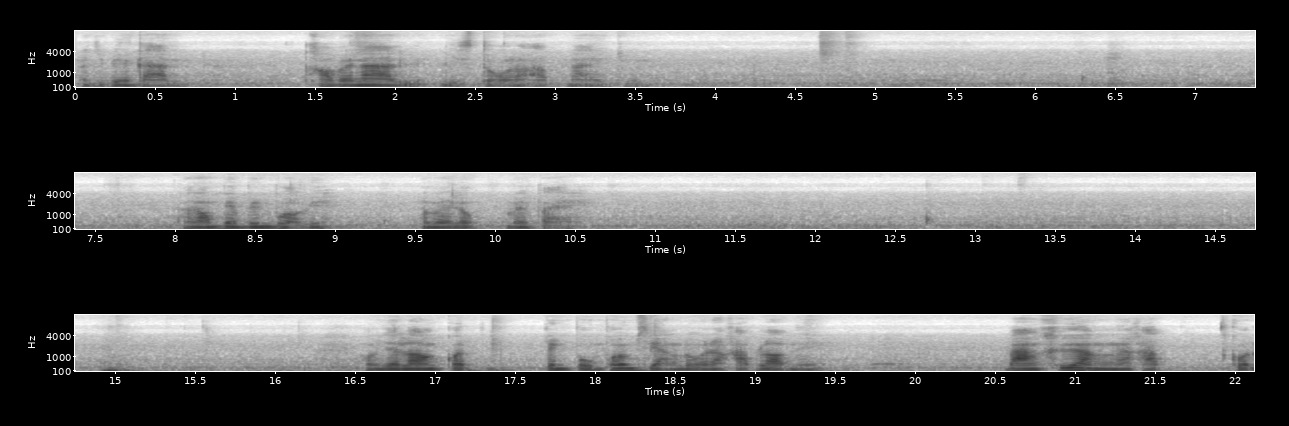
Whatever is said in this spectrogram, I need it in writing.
มันจะเป็นการเข้าไปหน้ารีสโตร์นะครับหน้าไอจูน ถ้า ลองเปลี่ยนเป็นบวกดิทำไมลบไม่ไป ผมจะลองกดเป็นปุ่มเพิ่มเสียงดูนะครับ รอบนี้ บางเครื่องนะครับ กด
